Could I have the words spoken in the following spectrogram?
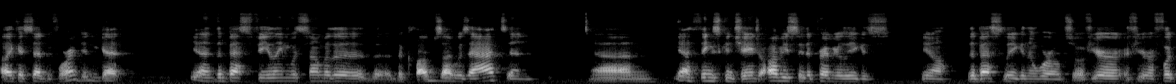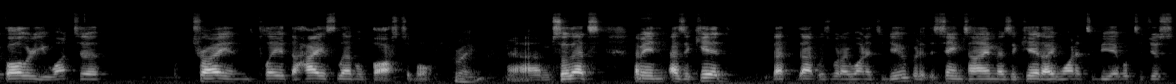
like I said before. I didn't get yeah the best feeling with some of the the, the clubs I was at, and um, yeah, things can change. Obviously, the Premier League is you know the best league in the world. So if you're if you're a footballer, you want to try and play at the highest level possible. Right. Um, so that's, I mean, as a kid, that that was what I wanted to do. But at the same time, as a kid, I wanted to be able to just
